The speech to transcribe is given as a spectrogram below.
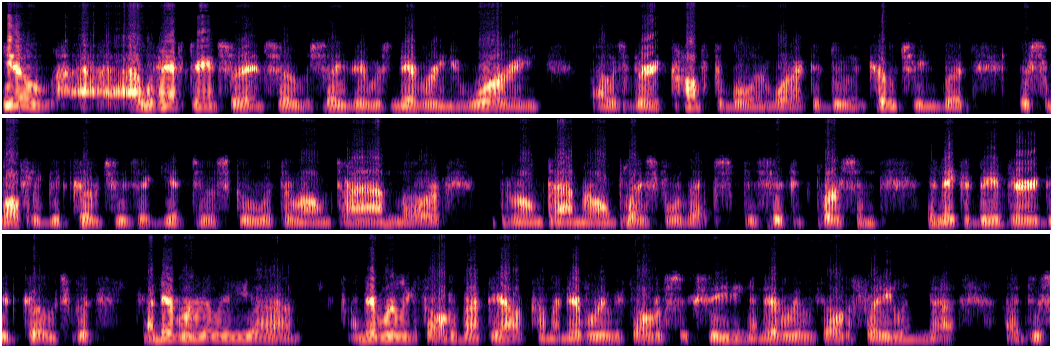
You know, I, I would have to answer that and so say there was never any worry. I was very comfortable in what I could do in coaching, but there's some awfully good coaches that get to a school at the wrong time or the wrong time, the wrong place for that specific person, and they could be a very good coach. But I never really, uh, I never really thought about the outcome. I never really thought of succeeding. I never really thought of failing. Uh, I just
